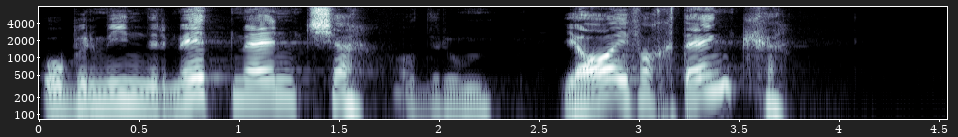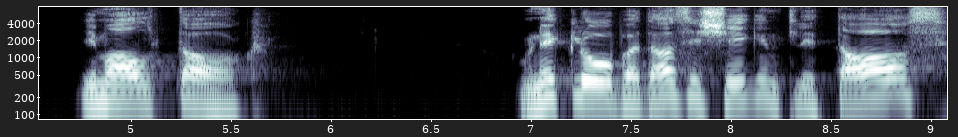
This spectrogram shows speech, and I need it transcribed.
über meine Mitmenschen oder um, ja, einfach denken. Im Alltag. Und ich glaube, das ist irgendwie das,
